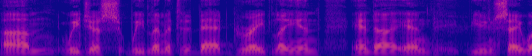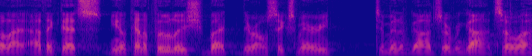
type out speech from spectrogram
um, we just, we limited that greatly. And, and, uh, and you can say, well, I, I think that's, you know, kind of foolish, but they're all six married to men of God serving God. So, uh,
